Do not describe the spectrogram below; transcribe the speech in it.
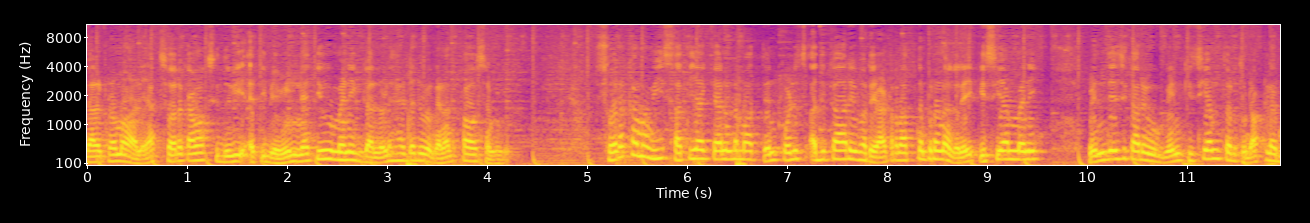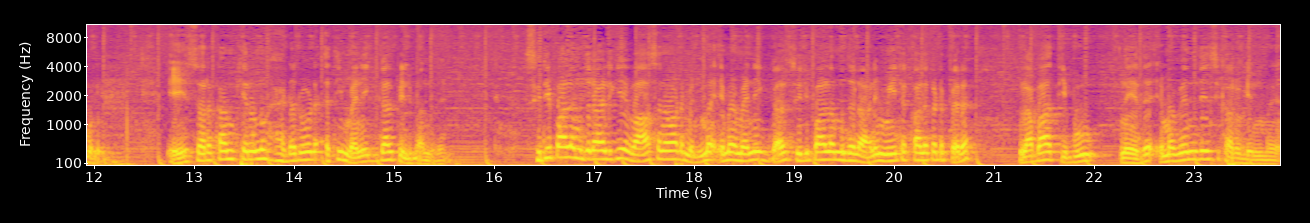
ගල් ප්‍රමාණයක් සොරකමක් සිදු වී ඇති බැවින් නැති වූ මැණික් ගල්වල හැඩරුව ගැනත් පවසමිනි. සොරකම වී සතියක් යනට මත්තෙන් පොලිස් අධිකාරීවරයාට රත්නපුර නගරයේ කිසියම් මැණික් වෙන්දේසිකරුවෙන් කිසියම් තොරතුරක් ලැබුණි. ඒ සොරකම් කෙරුණු හැඩරුවට ඇති මැණික් ගල් පිළිබඳව. සිරිපාල මුදලාලිගේ වාසනාවට මෙන්ම එම මැණික් ගල් සිරිපාල මුදලාලි මීට කාලයකට පෙර ලබා තිබූ නේද එම වෙන්දේසිකරුගෙන්මය.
